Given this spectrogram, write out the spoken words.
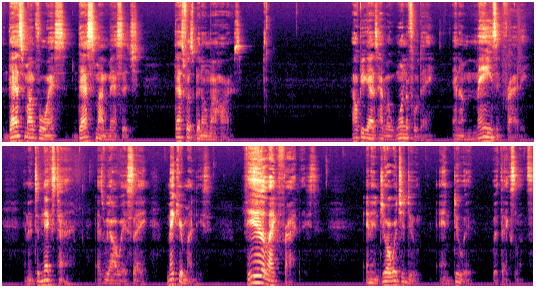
That's my voice. That's my message. That's what's been on my hearts. I hope you guys have a wonderful day, an amazing Friday. And until next time, as we always say, make your Mondays feel like Fridays and enjoy what you do and do it with excellence.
